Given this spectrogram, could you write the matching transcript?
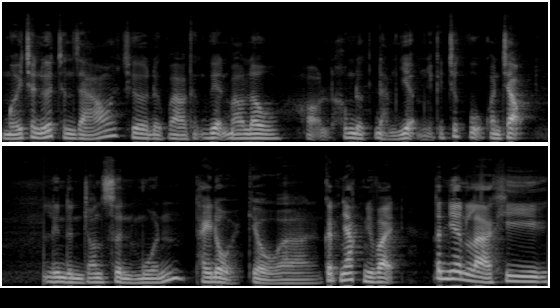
mới chân ướt chân giáo chưa được vào thượng viện bao lâu họ không được đảm nhiệm những cái chức vụ quan trọng. Lyndon Johnson muốn thay đổi kiểu uh, cất nhắc như vậy. Tất nhiên là khi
